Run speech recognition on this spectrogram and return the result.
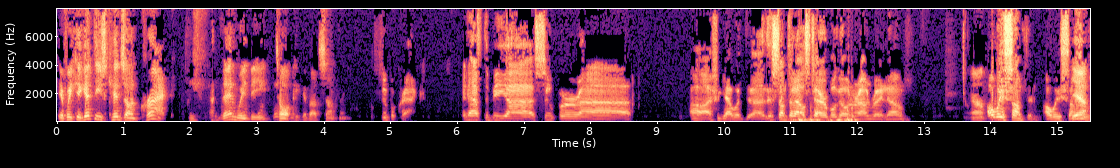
if we could get these kids on crack, then we'd be talking about something. Super crack. It'd have to be uh, super. Uh, oh, I forget what. Uh, there's something else terrible going around right now. Yeah. Always something. Always something. Yeah.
